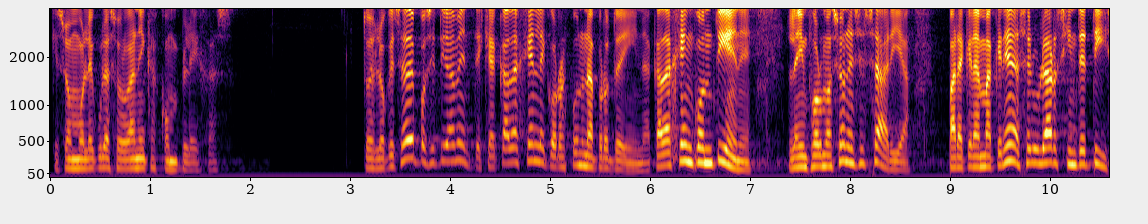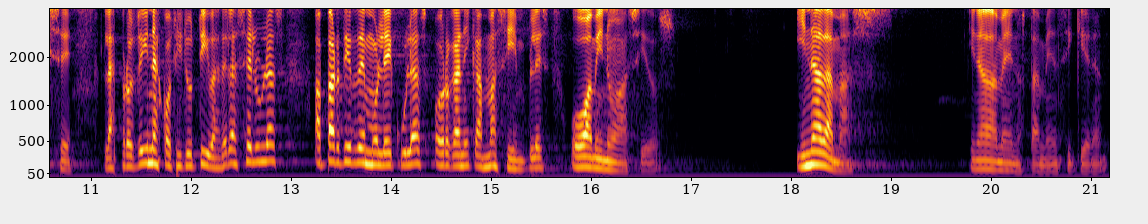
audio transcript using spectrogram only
que son moléculas orgánicas complejas. Entonces, lo que se ve positivamente es que a cada gen le corresponde una proteína. Cada gen contiene la información necesaria para que la maquinaria celular sintetice las proteínas constitutivas de las células a partir de moléculas orgánicas más simples o aminoácidos. Y nada más. Y nada menos también, si quieren.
